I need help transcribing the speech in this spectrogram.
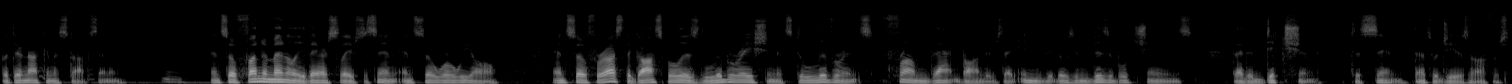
but they're not going to stop sinning. Mm. And so fundamentally, they are slaves to sin, and so were we all. And so for us, the gospel is liberation, it's deliverance from that bondage, that inv- those invisible chains, that addiction to sin. That's what Jesus offers.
